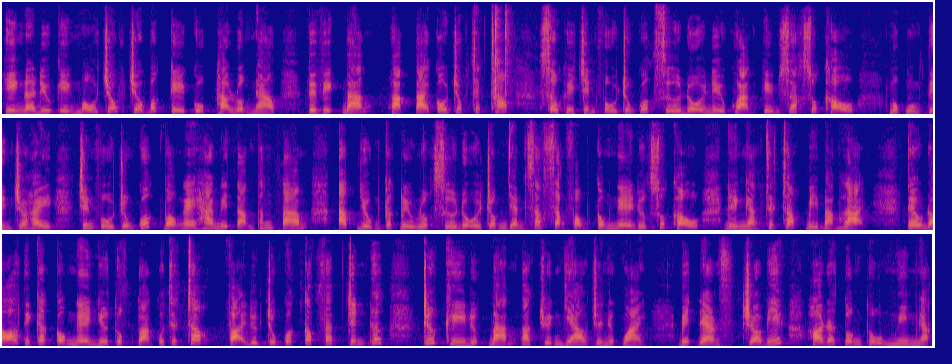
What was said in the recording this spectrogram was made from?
hiện là điều kiện mấu chốt cho bất kỳ cuộc thảo luận nào về việc bán hoặc tái cấu trúc TikTok sau khi chính phủ Trung Quốc sửa đổi điều khoản kiểm soát xuất khẩu. Một nguồn tin cho hay, chính phủ Trung Quốc vào ngày 28 tháng 8 áp dụng các điều luật sửa đổi trong danh sách sản phẩm công nghệ được xuất khẩu để ngăn TikTok bị bán lại. Theo đó, thì các công nghệ như thuật toán của TikTok phải được Trung Quốc cấp phép chính thức trước khi được bán hoặc chuyển giao cho nước ngoài. BitDance cho biết họ đã tuân thủ nghiêm ngặt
